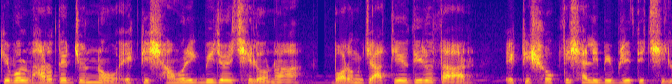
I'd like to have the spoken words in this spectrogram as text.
কেবল ভারতের জন্য একটি সামরিক বিজয় ছিল না বরং জাতীয় দৃঢ়তার একটি শক্তিশালী বিবৃতি ছিল।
